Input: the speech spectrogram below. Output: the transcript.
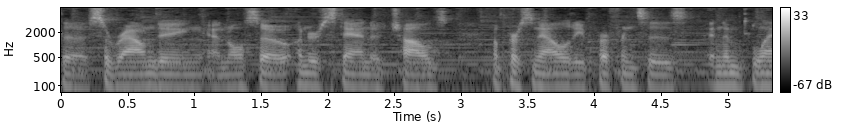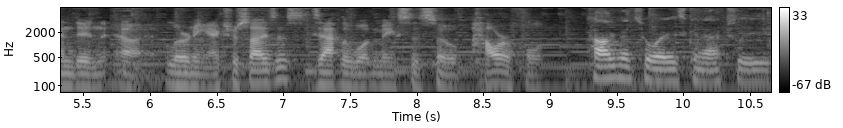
the surrounding and also understand a child's personality preferences and then blend in uh, learning exercises exactly what makes this so powerful Cognitoys can actually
